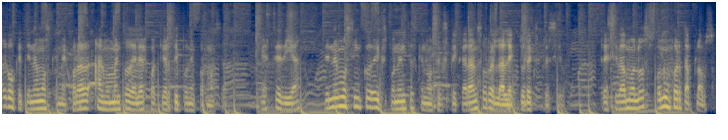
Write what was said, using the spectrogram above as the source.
algo que tenemos que mejorar al momento de leer cualquier tipo de información. Este día tenemos cinco exponentes que nos explicarán sobre la lectura expresiva. Recibámoslos con un fuerte aplauso.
